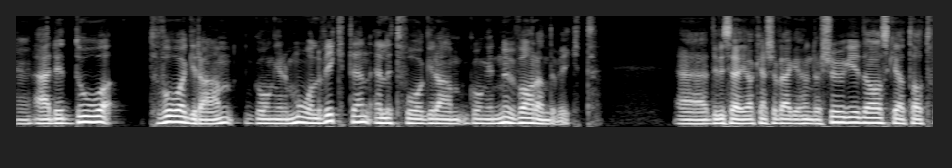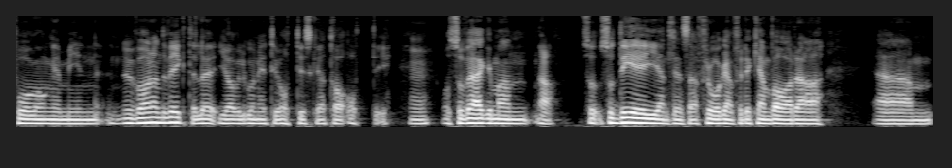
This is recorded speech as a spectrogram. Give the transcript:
Mm. Är det då 2 gram gånger målvikten eller 2 gram gånger nuvarande vikt? Eh, det vill säga jag kanske väger 120 idag, ska jag ta två gånger min nuvarande vikt eller jag vill gå ner till 80, ska jag ta 80? Mm. Och så väger man, ja, så, så det är egentligen så här frågan, för det kan vara, ehm,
